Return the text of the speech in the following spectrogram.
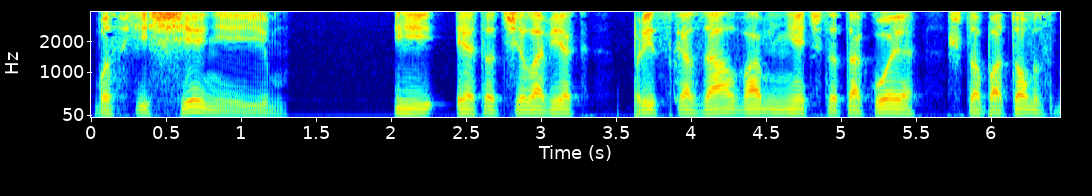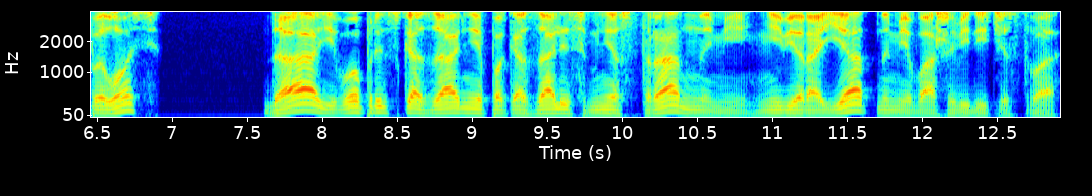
восхищение им. И этот человек предсказал вам нечто такое, что потом сбылось? Да, его предсказания показались мне странными, невероятными, Ваше Величество.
